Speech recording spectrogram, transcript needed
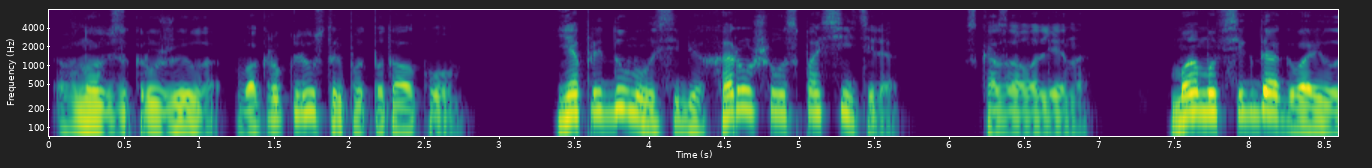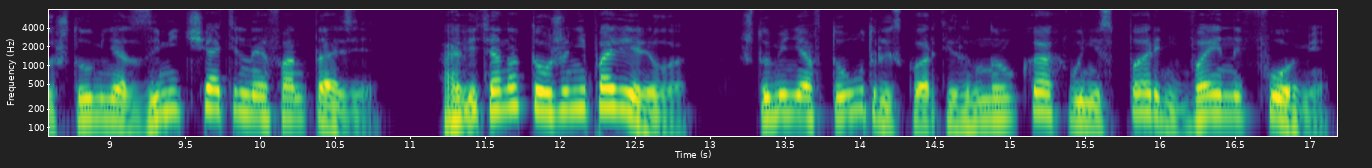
Вновь закружила вокруг люстры под потолком. «Я придумала себе хорошего спасителя», — сказала Лена. «Мама всегда говорила, что у меня замечательная фантазия. А ведь она тоже не поверила, что меня в то утро из квартиры на руках вынес парень в военной форме».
